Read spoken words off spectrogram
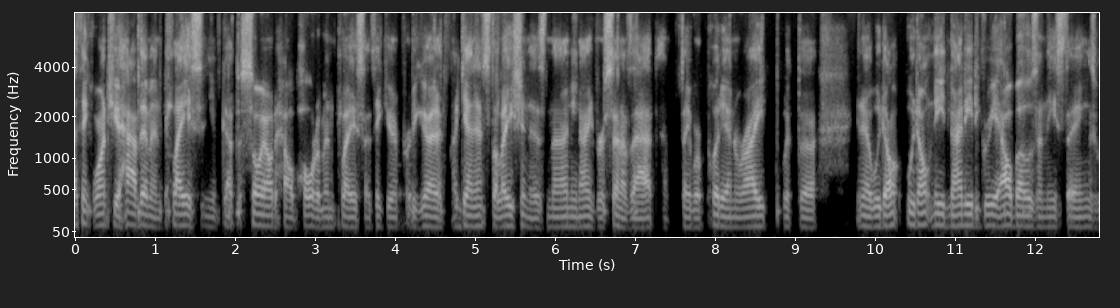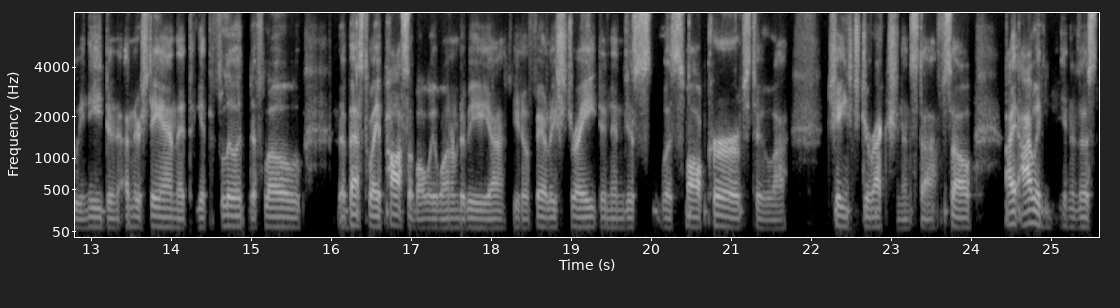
I think once you have them in place and you've got the soil to help hold them in place, I think you're pretty good. Again, installation is ninety-nine percent of that. If They were put in right with the, you know, we don't, we don't need ninety degree elbows in these things. We need to understand that to get the fluid to flow the best way possible, we want them to be, uh, you know, fairly straight and then just with small curves to, uh, change direction and stuff. So I, I would, you know, this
